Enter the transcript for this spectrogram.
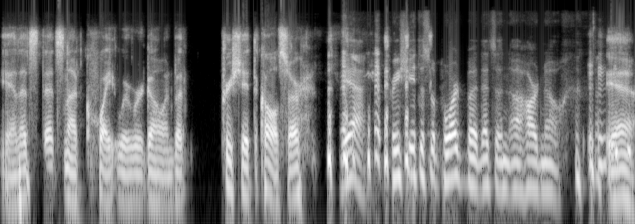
yeah, that's that's not quite where we're going, but appreciate the call, sir. yeah, appreciate the support, but that's a, a hard no. yeah.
